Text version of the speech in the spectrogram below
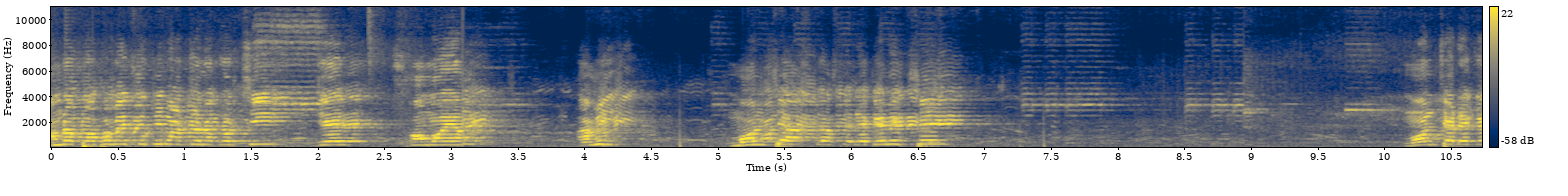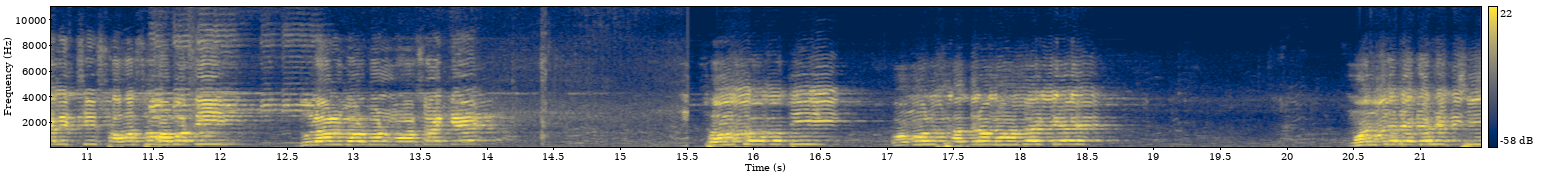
আমরা প্রথমে ত্রুটি মার্জনা করছি যে সময় আমি মঞ্চে আস্তে আস্তে ডেকে নিচ্ছি। মঞ্চে ডেকে নিচ্ছি সহসভাপতি দুলাল বর্মন মহাশয়কে। সহসভাপতি কমল সাদরা মহাশয়কে। মঞ্চে ডেকে নিচ্ছি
